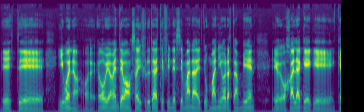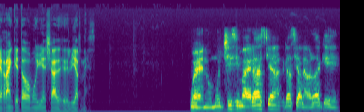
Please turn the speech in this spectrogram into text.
Este, y bueno, obviamente vamos a disfrutar este fin de semana de tus maniobras también. Eh, ojalá que, arranque todo muy bien ya desde el viernes. Bueno, muchísimas gracias. Gracias, la verdad que,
